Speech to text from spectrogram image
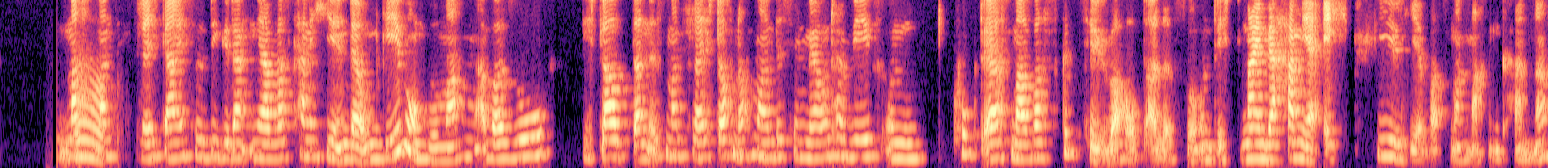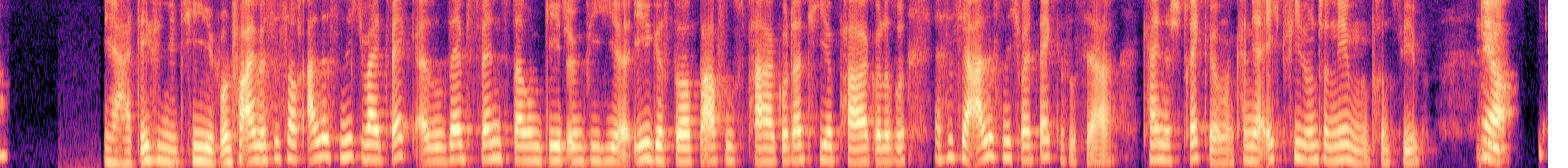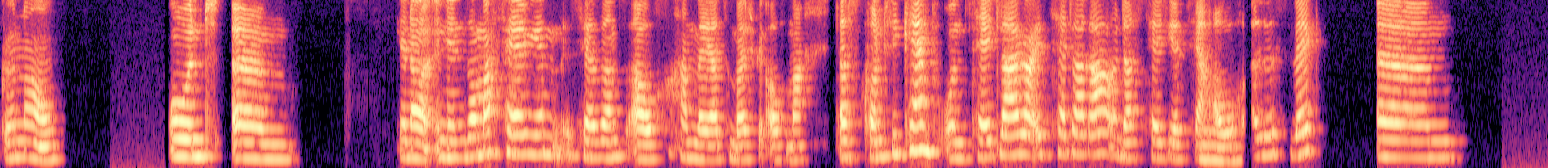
macht ja. man sich vielleicht gar nicht so die Gedanken, ja, was kann ich hier in der Umgebung so machen? Aber so, ich glaube, dann ist man vielleicht doch noch mal ein bisschen mehr unterwegs und guckt erstmal, was gibt es hier überhaupt alles so. Und ich meine, wir haben ja echt viel hier, was man machen kann, ne? Ja, definitiv. Und vor allem ist es auch alles nicht weit weg. Also selbst wenn es darum geht, irgendwie hier Egesdorf, Barfußpark oder Tierpark oder so, es ist ja alles nicht weit weg. Es ist ja keine Strecke. Man kann ja echt viel unternehmen im Prinzip. Ja, genau. Und ähm, Genau, in den Sommerferien ist ja sonst auch, haben wir ja zum Beispiel auch mal das Confi-Camp und Zeltlager etc. Und das fällt jetzt ja mhm. auch alles weg. Ähm,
